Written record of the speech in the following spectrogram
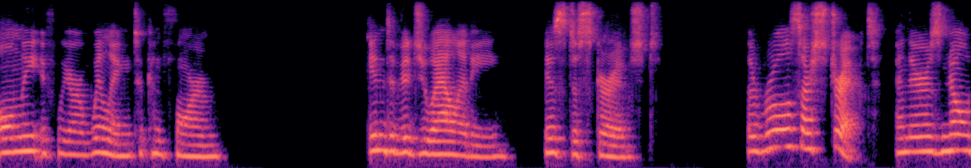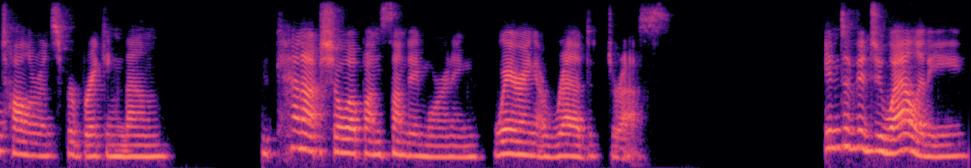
only if we are willing to conform. Individuality is discouraged. The rules are strict and there is no tolerance for breaking them. You cannot show up on Sunday morning wearing a red dress. Individuality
